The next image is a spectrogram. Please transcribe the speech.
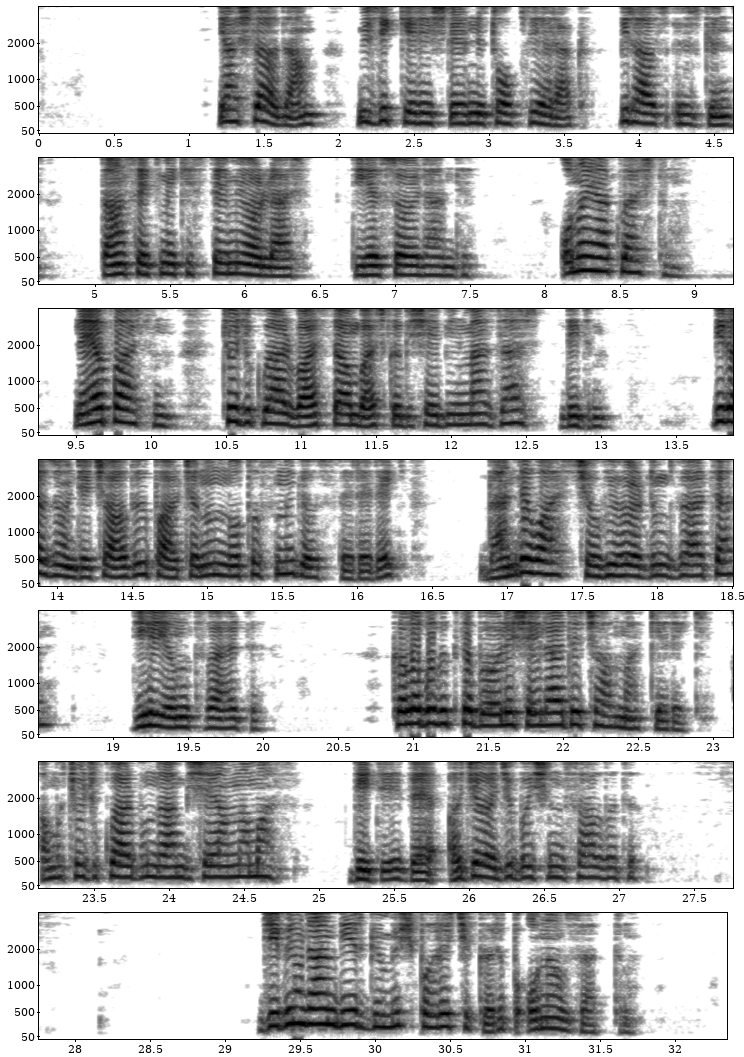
Yaşlı adam müzik gereçlerini toplayarak biraz üzgün, dans etmek istemiyorlar diye söylendi. Ona yaklaştım. Ne yaparsın? Çocuklar valstan başka bir şey bilmezler dedim. Biraz önce çaldığı parçanın notasını göstererek ben de vals çalıyordum zaten diye yanıt verdi. Kalabalıkta böyle şeyler de çalmak gerek ama çocuklar bundan bir şey anlamaz dedi ve acı acı başını salladı. Cebimden bir gümüş para çıkarıp ona uzattım.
